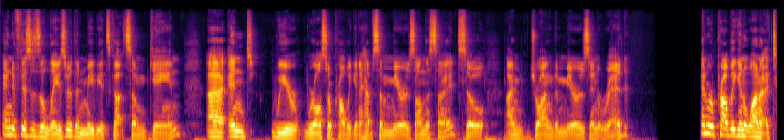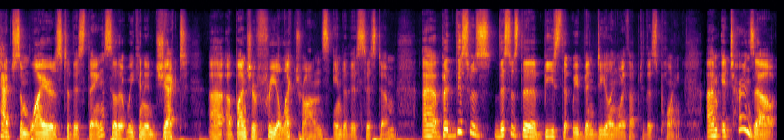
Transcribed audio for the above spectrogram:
And if this is a laser, then maybe it's got some gain. Uh, and we're, we're also probably going to have some mirrors on the side. So I'm drawing the mirrors in red. And we're probably going to want to attach some wires to this thing so that we can inject uh, a bunch of free electrons into this system. Uh, but this was this was the beast that we've been dealing with up to this point. Um, it turns out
